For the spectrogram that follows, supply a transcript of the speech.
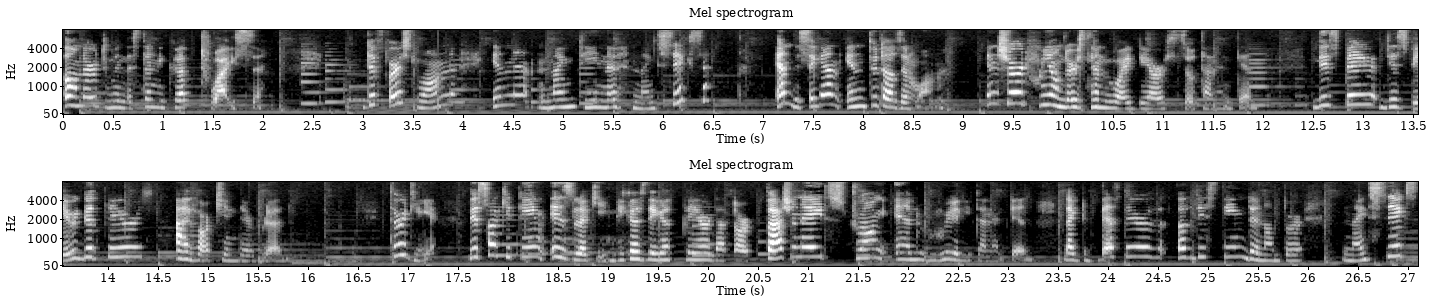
honor to win the Stanley Cup twice. The first one in 1996 and the second in 2001. In short, we understand why they are so talented. These, play- these very good players have hockey in their blood. Thirdly, this hockey team is lucky because they got players that are passionate, strong, and really talented. Like the best player of this team, the number 96,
